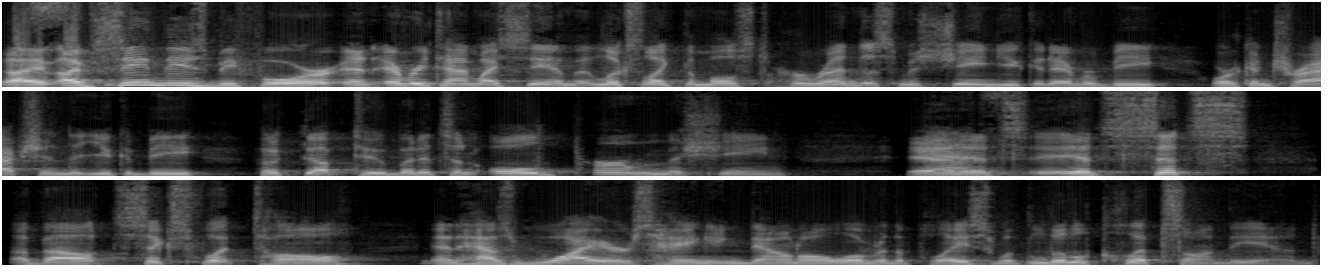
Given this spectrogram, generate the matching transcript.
I've seen these before, and every time I see them, it looks like the most horrendous machine you could ever be, or contraption that you could be hooked up to. But it's an old perm machine, and Yes. it's it sits about six foot tall and has wires hanging down all over the place with little clips on the end.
